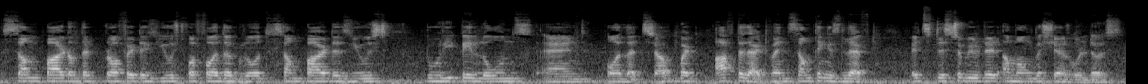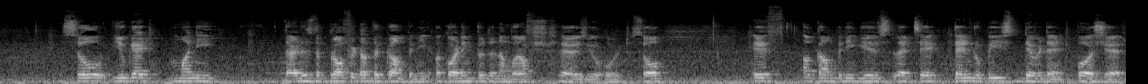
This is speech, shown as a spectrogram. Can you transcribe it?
some part of that profit is used for further growth some part is used to repay loans and all that stuff. But after that when something is left it's distributed among the shareholders so you get money. That is the profit of the company according to the number of shares you hold. So if a company gives let's say 10 rupees dividend per share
